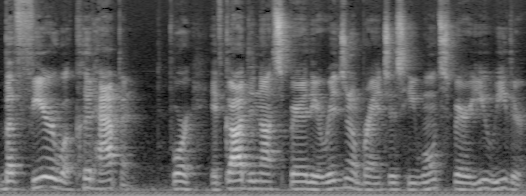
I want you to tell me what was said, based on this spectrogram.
but fear what could happen. For if God did not spare the original branches, he won't spare you either.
